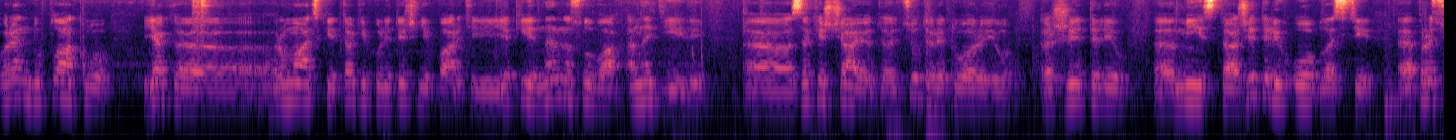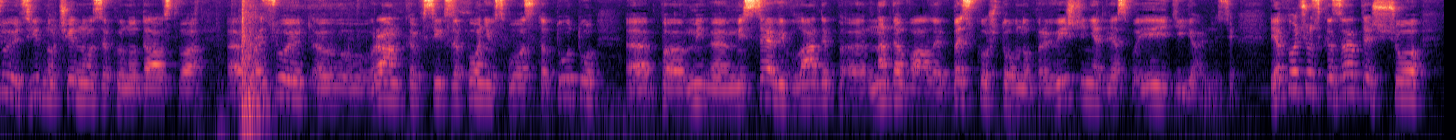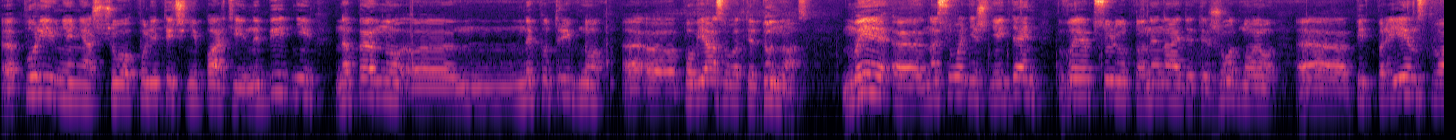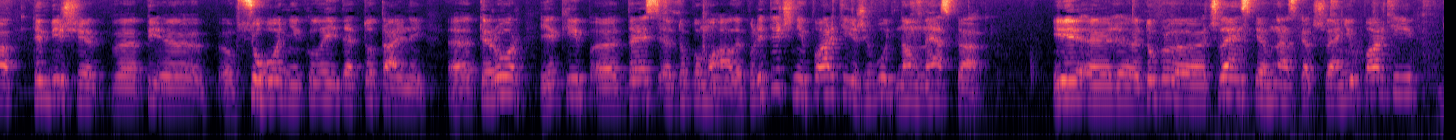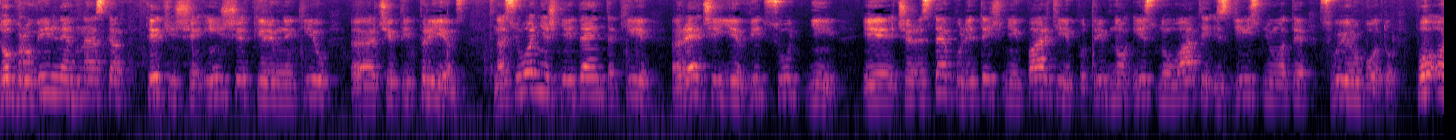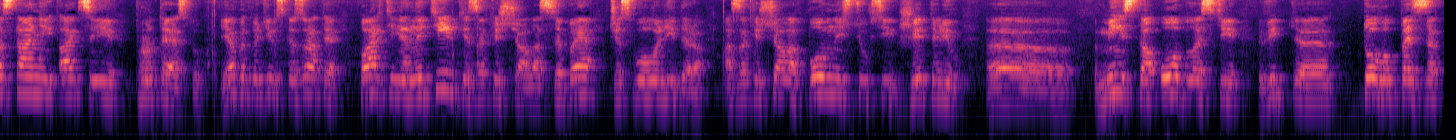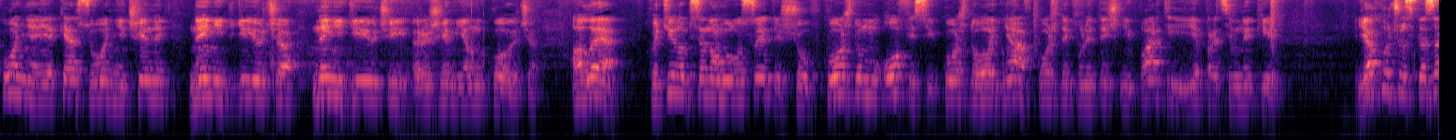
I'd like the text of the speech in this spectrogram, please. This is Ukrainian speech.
оренду плату як е, громадські, так і політичні партії, які не на словах, а на ділі захищають е, цю територію е, жителів е, міста, жителів області, е, працюють згідно чинного законодавства, е, працюють е, в рамках всіх законів свого статуту. е, е, Місцеві влади е, надавали безкоштовно приміщення для своєї діяльності. Я хочу сказати, що е, порівняння, що політичні партії не бідні, напевно, е, не потрібно е, е, пов'язувати до нас. Ми е, на сьогоднішній день ви абсолютно не знайдете жодного е, підприємства, тим більше е, сьогодні, коли йде тотальний терор, які б десь допомагали. Політичні партії живуть на внесках. І е, членських внесках членів партії, добровільних внесках тих і ще інших керівників чи підприємств. На сьогоднішній день такі речі є відсутні. І через те політичній партії потрібно існувати і здійснювати свою роботу. По останній акції протесту я би хотів сказати, партія не тільки захищала себе чи свого лідера, а захищала повністю всіх жителів е, міста, області від е, того беззаконня, яке сьогодні чинить нині діюча, нині діючий режим Януковича. Але хотілося б наголосити, що в кожному офісі, кожного дня, в кожній політичній партії є працівники. Я хочу сказати.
